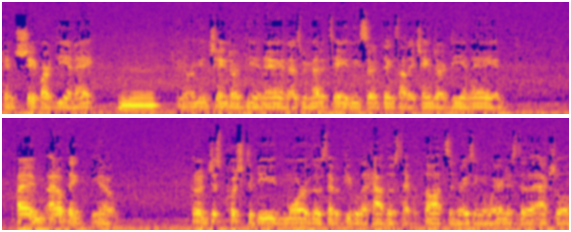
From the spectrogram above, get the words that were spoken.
can shape our DNA. Mm, You know what I mean? Change our DNA, and as we meditate, and these certain things, how they change our DNA, and I, I don't think you know. I'm gonna just push to be more of those type of people that have those type of thoughts and raising awareness to the actual,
